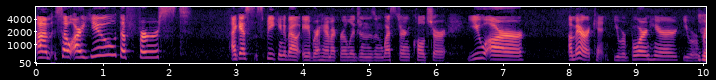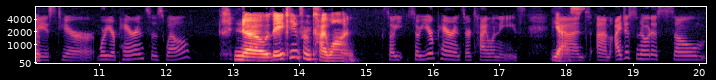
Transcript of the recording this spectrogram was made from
Um, so are you the first I guess speaking about Abrahamic religions and Western culture, you are American. You were born here, you were mm-hmm. raised here. Were your parents as well? No, they came from Taiwan. So, so your parents are Taiwanese. Yes. And um, I just noticed so,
